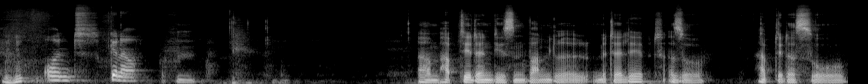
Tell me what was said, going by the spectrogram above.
Mhm. Und genau. Mhm. Ähm, habt ihr denn diesen Wandel miterlebt? Also habt ihr das so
